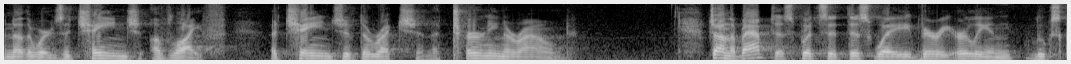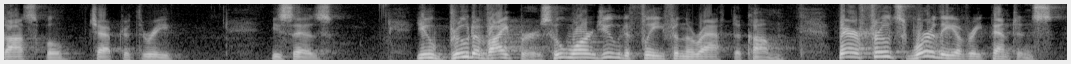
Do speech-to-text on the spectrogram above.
In other words, a change of life, a change of direction, a turning around. John the Baptist puts it this way very early in Luke's Gospel, chapter 3. He says, You brood of vipers, who warned you to flee from the wrath to come? Bear fruits worthy of repentance.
